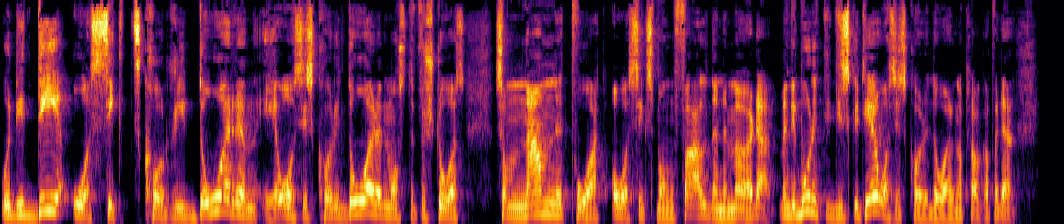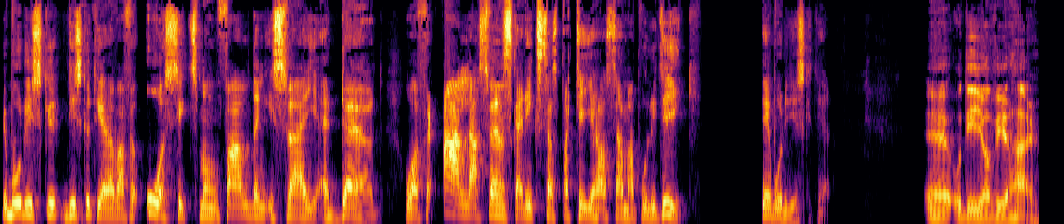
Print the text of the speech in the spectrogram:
Och det är det åsiktskorridoren är. Åsiktskorridoren måste förstås som namnet på att åsiktsmångfalden är mördad. Men vi borde inte diskutera åsiktskorridoren och klaga på den. Vi borde diskutera varför åsiktsmångfalden i Sverige är död och varför alla svenska riksdagspartier har samma politik. Det borde diskuteras. Eh, och det gör vi ju här,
